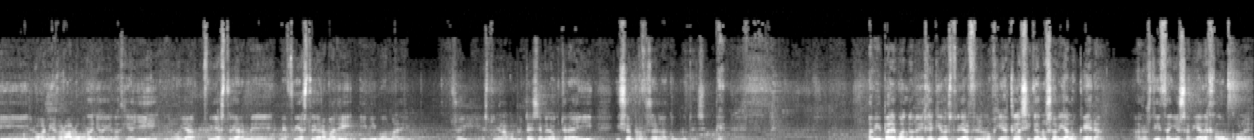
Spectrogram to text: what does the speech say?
y luego emigró a Logroño, yo nací allí y luego ya fui a estudiarme, me fui a estudiar a Madrid y vivo en Madrid soy, estudié en la Complutense, me doctoré ahí y soy profesor en la Complutense. Bien. A mi padre cuando le dije que iba a estudiar filología clásica no sabía lo que era. A los 10 años había dejado el cole,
